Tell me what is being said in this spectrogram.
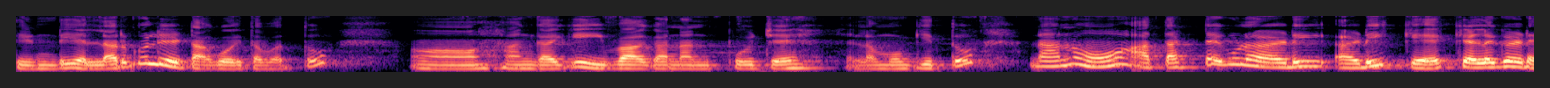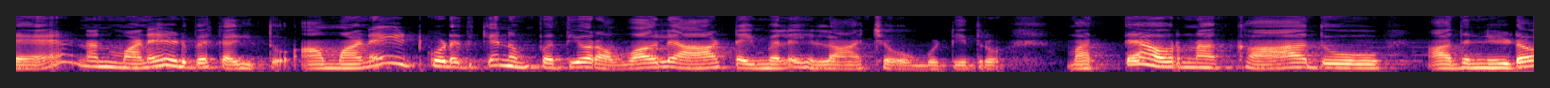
ತಿಂಡಿ ಎಲ್ಲರಿಗೂ ಲೇಟ್ ಆಗೋಯ್ತು ಅವತ್ತು. ಹಾಗಾಗಿ ಇವಾಗ ನನ್ನ ಪೂಜೆ ಎಲ್ಲ ಮುಗೀತು. ನಾನು ಆ ತಟ್ಟೆಗಳು ಅಡಿ, ಅಡಿಕೆ ಕೆಳಗಡೆ ನಾನು ಮಣೆ ಇಡಬೇಕಾಗಿತ್ತು. ಆ ಮಣೆ ಇಟ್ಕೊಡೋದಕ್ಕೆ ನಮ್ಮ ಪತಿಯವ್ರು ಅವಾಗಲೇ ಆ ಟೈಮಲ್ಲೇ ಎಲ್ಲ ಆಚೆ ಹೋಗ್ಬಿಟ್ಟಿದ್ರು. ಮತ್ತೆ ಅವ್ರನ್ನ ಕಾದು ಅದನ್ನ ಇಡೋ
